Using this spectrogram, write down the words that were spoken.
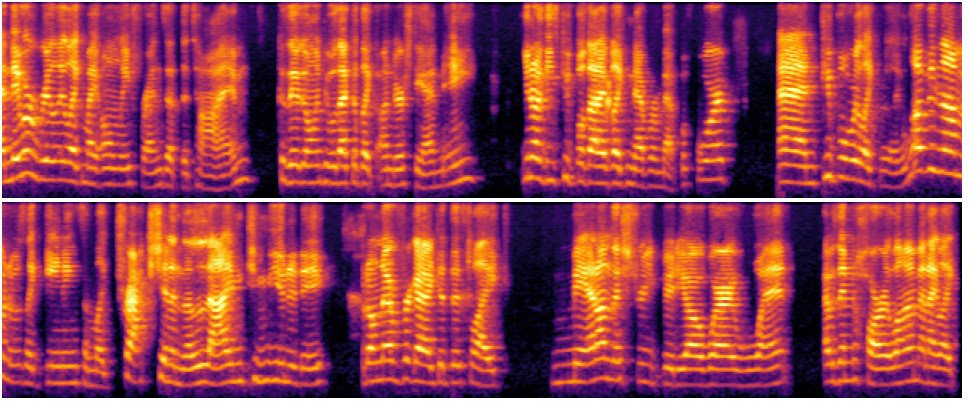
And they were really like my only friends at the time because they were the only people that could like understand me. You know, these people that I've like never met before. And people were like really loving them. And it was like gaining some like traction in the Lyme community. But I'll never forget, I did this like man on the street video where I went. I was in Harlem and I like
